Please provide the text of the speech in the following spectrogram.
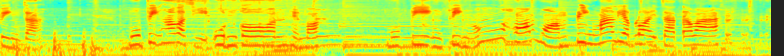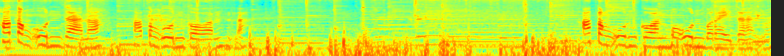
ปิ้งจ้ะหมูปิ้งเขาก็สีอุ่นก่อนเห็นบ่หมูปิ้งปิ้งอื้อหอมหอมปิ้งมาเรียบร้อยจ้ะแต่ว่าเขาต้องอุ่นจ้ะเนาะเขาต้องอุ่นก่อนนะเขาต้องอุ่นก่อนบ่อุ่นบ่ได้จ้ะเห็นบ่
